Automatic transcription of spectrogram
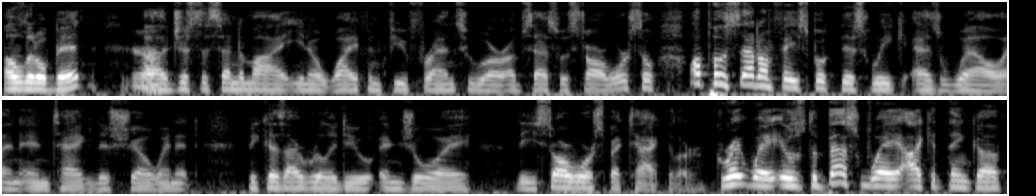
a little bit uh, just to send to my you know wife and few friends who are obsessed with Star Wars. So I'll post that on Facebook this week as well and and tag this show in it because I really do enjoy the Star Wars Spectacular. Great way. It was the best way I could think of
